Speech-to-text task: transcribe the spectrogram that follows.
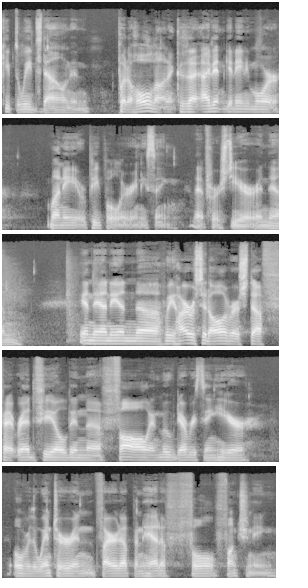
keep the weeds down and put a hold on it because I, I didn't get any more money or people or anything that first year, and then and then in uh, we harvested all of our stuff at Redfield in the fall and moved everything here over the winter and fired up and had a full functioning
